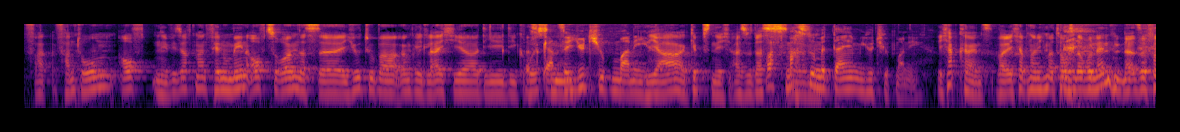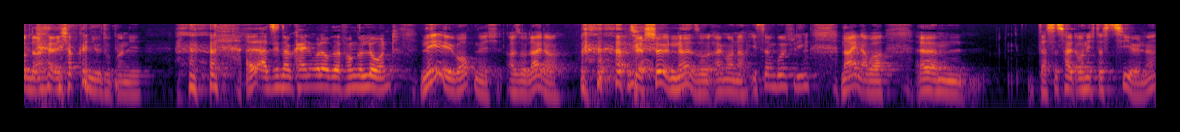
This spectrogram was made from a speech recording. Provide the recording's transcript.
Pha- Phantom auf, nee, wie sagt man, Phänomen aufzuräumen, dass äh, YouTuber irgendwie gleich hier die, die größten. Das ganze YouTube-Money. Ja, gibt's nicht. Also das, Was machst ähm, du mit deinem YouTube-Money? Ich habe keins, weil ich habe noch nicht mal 1000 Abonnenten. Also von daher, ich habe kein YouTube-Money. Hat sich noch kein Urlaub davon gelohnt? Nee, überhaupt nicht. Also leider. Wäre schön, ne? So einmal nach Istanbul fliegen. Nein, aber ähm, das ist halt auch nicht das Ziel, ne?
